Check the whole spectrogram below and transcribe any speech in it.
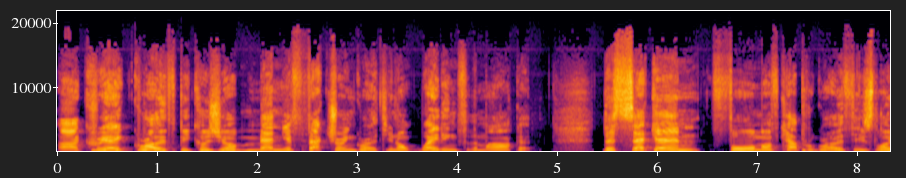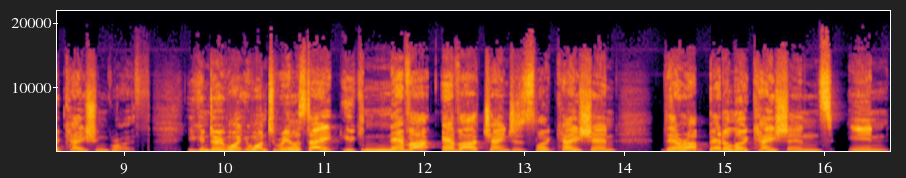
uh, create growth because you're manufacturing growth. You're not waiting for the market. The second form of capital growth is location growth. You can do what you want to real estate. You can never, ever change its location. There are better locations in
